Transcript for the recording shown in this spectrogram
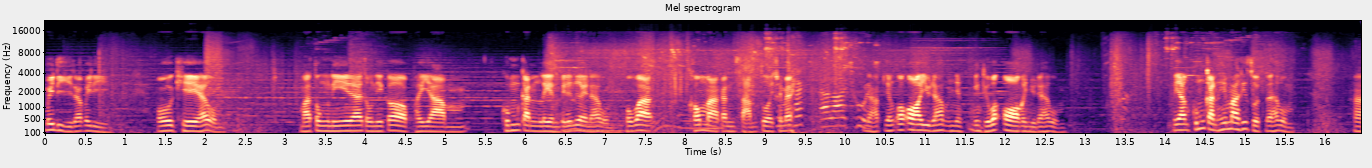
ไม่ดีนะไม่ดี โอเคครับผม มาตรงนี้นะ ตรงนี้ก็พยายามคุ้มกันเลนไปเรื่อยๆนะครับผมเพราะว่า เขามากัน 3 ตัวใช่ไหมนะครับยังออๆอยู่นะครับผมยังยังถือว่าออกันอยู่นะครับผมพยายามคุ้มกันให้มากที่สุดนะครับผมอ่า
